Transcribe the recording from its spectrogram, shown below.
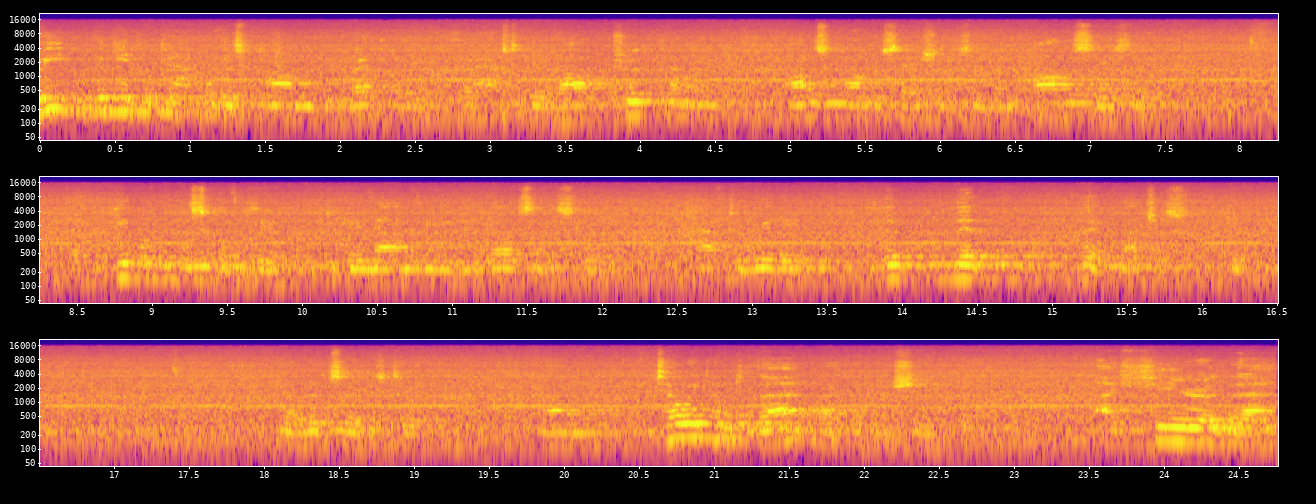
we, we need to tackle this problem directly. There has to be a lot of truth-telling, honest conversations, and then policies that, that people in the schools, now the adults in the school, have to really live, live, live, not just give, know, lip service to. Um, until we come to that recognition, I fear that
